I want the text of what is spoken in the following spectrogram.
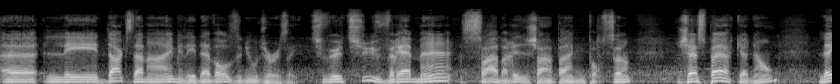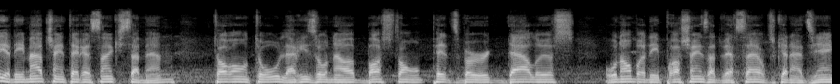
euh, les Ducks d'Anaheim et les Devils de New Jersey. Tu veux-tu vraiment sabrer le champagne pour ça? J'espère que non. Là, il y a des matchs intéressants qui s'amènent. Toronto, l'Arizona, Boston, Pittsburgh, Dallas, au nombre des prochains adversaires du Canadien,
